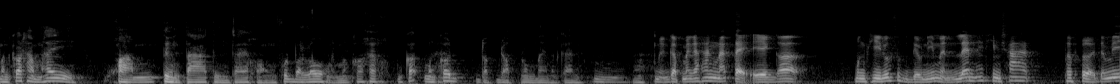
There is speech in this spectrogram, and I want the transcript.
มันก็ทำให้ ความตื่นตาตื่นใจของฟุตบอลโลกเนี่ยมันก็ค่อยมันก็มันก็ drop drop ลงไปเหมือนกันเหมือนกับแม้กระทั่งนักเตะเองก็บางทีรู้สึกเดี๋ยวนี้เหมือนเล่นให้ทีมชาติเผลอๆจะไม่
